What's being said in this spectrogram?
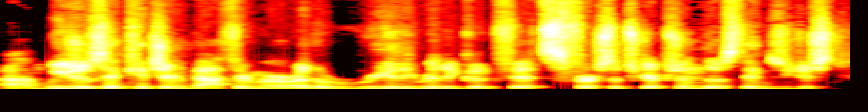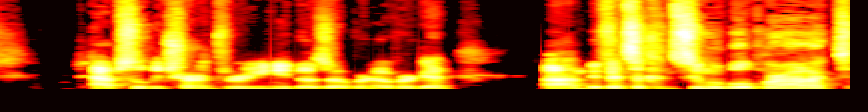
um, we usually say kitchen and bathroom are, are the really really good fits for subscription. Those things you just absolutely churn through. You need those over and over again. Um, if it's a consumable product,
